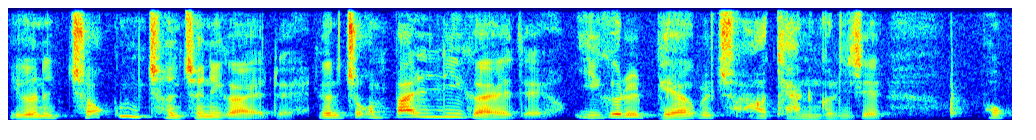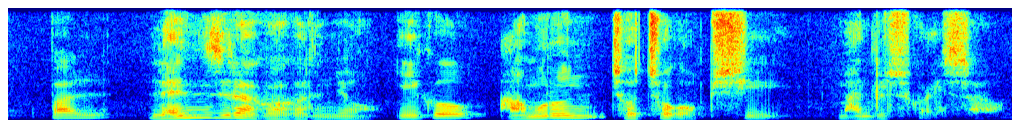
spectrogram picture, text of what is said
이거는 조금 천천히 가야 돼. 이건 조금 빨리 가야 돼요. 이거를 배합을 정확히 하는 걸 이제 폭발 렌즈라고 하거든요. 이거 아무런 저촉 없이 만들 수가 있어요.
